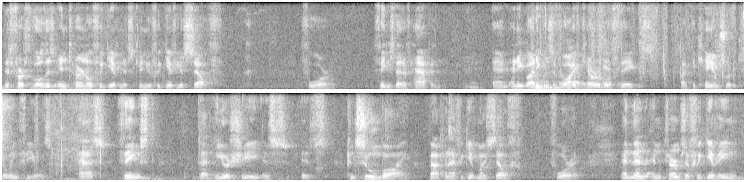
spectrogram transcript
There's, first of all, there's internal forgiveness. Can you forgive yourself for things that have happened? And anybody who survived terrible things, like the camps or the killing fields, has things that he or she is, is consumed by, about can I forgive myself for it? And then in terms of forgiving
